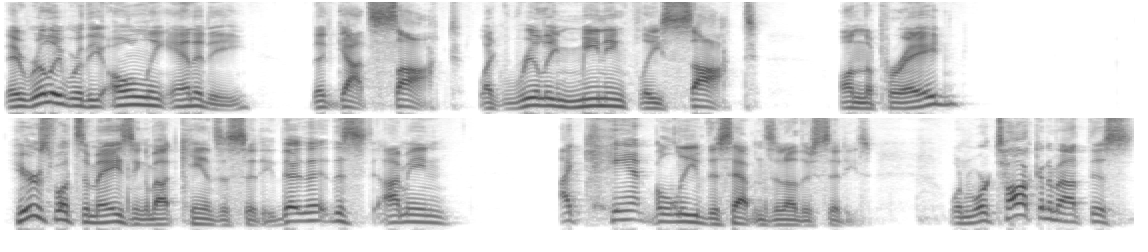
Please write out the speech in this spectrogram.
They really were the only entity that got socked, like really meaningfully socked on the parade. Here's what's amazing about Kansas City. This, I mean, I can't believe this happens in other cities. When we're talking about this,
